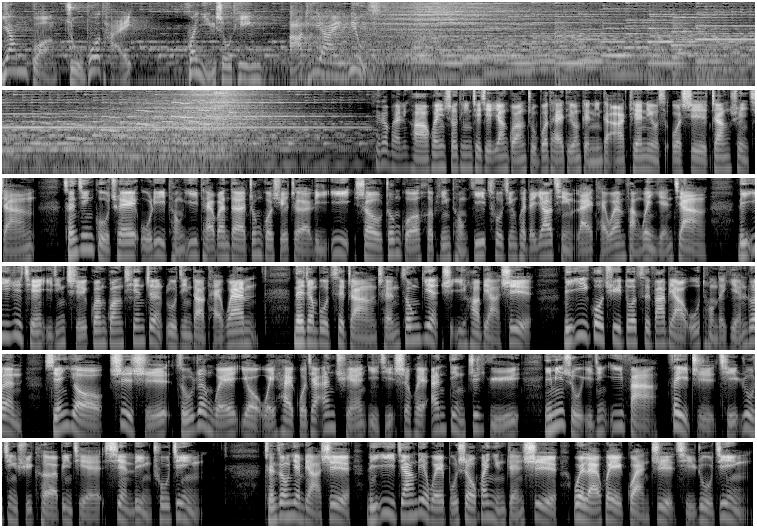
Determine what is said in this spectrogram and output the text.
央广主播台，欢迎收听 RTI News。听众朋友您好，欢迎收听这节央广主播台提供给您的 RTI News，我是张顺祥。曾经鼓吹武力统一台湾的中国学者李毅，受中国和平统一促进会的邀请来台湾访问演讲。李毅日前已经持观光签证入境到台湾。内政部次长陈宗彦十一号表示，李毅过去多次发表武统的言论，鲜有事实足认为有危害国家安全以及社会安定之余，移民署已经依法废止其入境许可，并且限令出境。陈宗彦表示，李毅将列为不受欢迎人士，未来会管制其入境。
